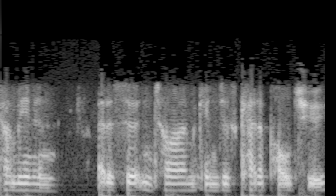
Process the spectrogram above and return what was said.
come in and at a certain time can just catapult you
